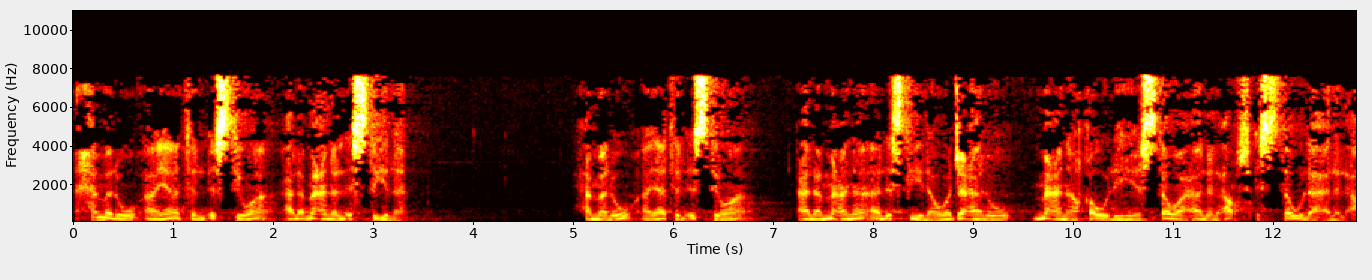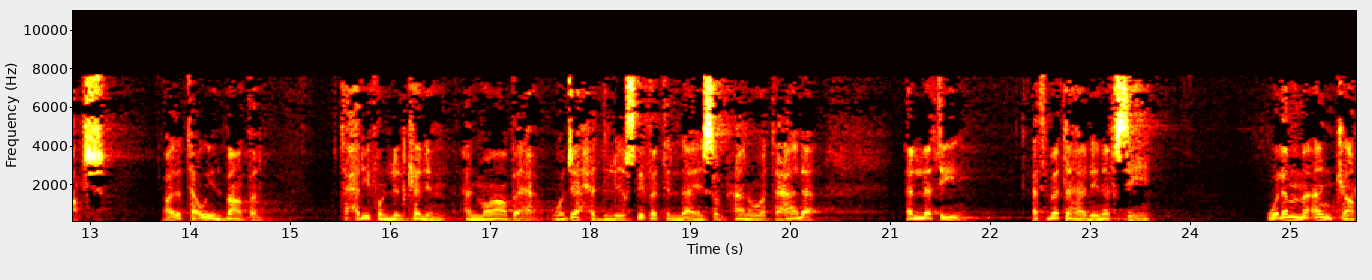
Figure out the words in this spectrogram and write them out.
حملوا آيات الاستواء على معنى الاستيلاء. حملوا آيات الاستواء على معنى الاستيلاء وجعلوا معنى قوله استوى على العرش استولى على العرش. هذا تأويل باطل تحريف للكلم عن مواضعه وجحد لصفة الله سبحانه وتعالى التي أثبتها لنفسه. ولما أنكر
